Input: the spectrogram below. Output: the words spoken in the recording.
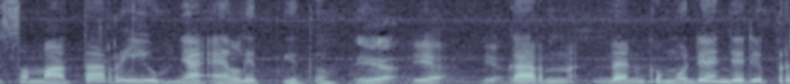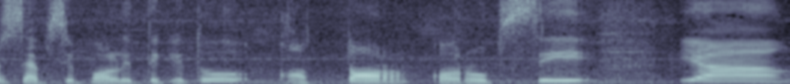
semata riuhnya elit gitu. Iya. iya iya Karena dan kemudian jadi persepsi politik itu kotor, korupsi yang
